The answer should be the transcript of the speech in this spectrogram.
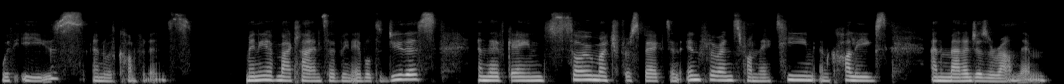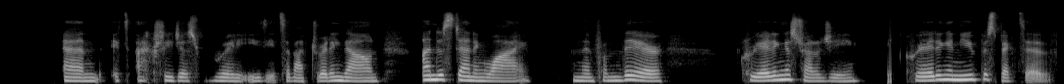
with ease and with confidence? Many of my clients have been able to do this, and they've gained so much respect and influence from their team and colleagues and managers around them. And it's actually just really easy. It's about drilling down, understanding why, and then from there, creating a strategy, creating a new perspective,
